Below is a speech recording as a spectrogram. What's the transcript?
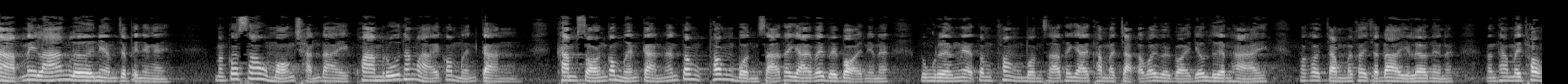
อาบไม่ล้างเลยเนี่ยมันจะเป็นยังไง มันก็เศร้าหมองฉันใด ความรู้ทั้งหลายก็เหมือนกันคำสอนก็เหมือนกันนั้นต้องท่องบนสาธยายไว้บ่อยๆเนี่ยนะลุงเรืองเนี่ยต้องท่องบนสาธยายธรรมจักเอาไว้บ่อยๆเดี๋ยวเลือนหายเพราะเขาจำไม่ค่อยจะได้อยู่แล้วเนี่ยนะมันถ้าไม่ท่อง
